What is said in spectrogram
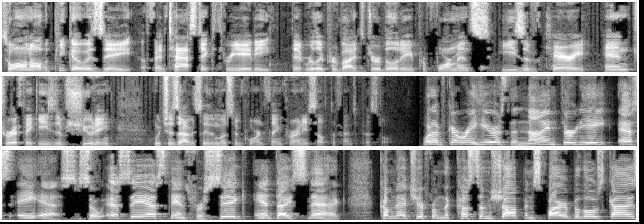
So all in all, the Pico is a, a, fantastic 380 that really provides durability, performance, ease of carry, and terrific ease of shooting, which is obviously the most important thing for any self-defense pistol. What I've got right here is the 938 SAS. So SAS stands for SIG Anti-Snag. Coming at you from the custom shop inspired by those guys,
